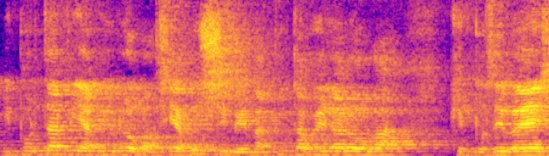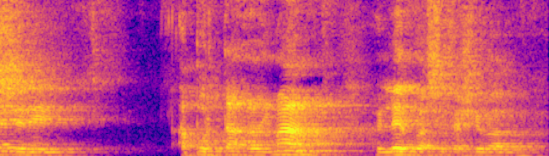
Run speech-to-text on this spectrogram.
di portare via più roba sia possibile, ma tutta quella roba che poteva essere a portata di mano. Quell'epoca si facevano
